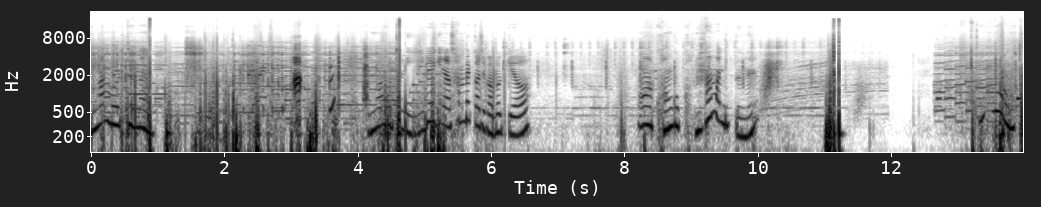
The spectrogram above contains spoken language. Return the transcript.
100만 볼트는 아! 100만 볼트는 200이나 300까지 가볼게요 아 광고 겁나 많이 뜨네 이거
